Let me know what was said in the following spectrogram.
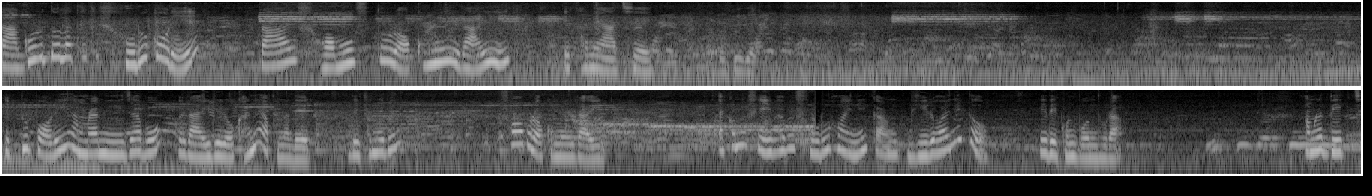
নাগরদোলা থেকে শুরু করে প্রায় সমস্ত রকমের রাইড এখানে আছে। একটু পরেই আমরা নিয়ে যাব রাইডের ওখানে আপনাদের। দেখে নেবেন সব রকমের রাইড এখনও সেইভাবে শুরু হয়নি, কারণ ভিড় হয়নি তো। এই দেখুন বন্ধুরা। আমরা দেখছি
